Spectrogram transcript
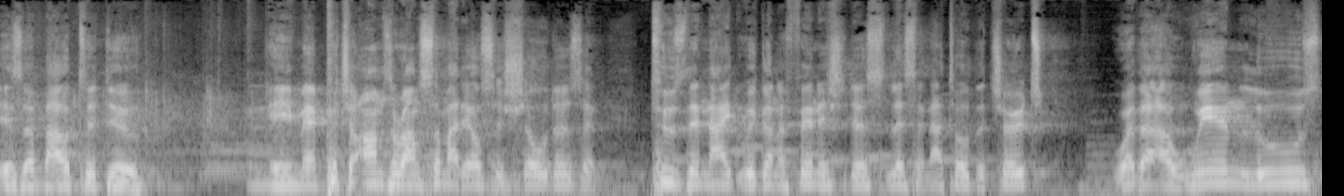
is about to do. Amen. Put your arms around somebody else's shoulders. And Tuesday night, we're going to finish this. Listen, I told the church whether I win, lose,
